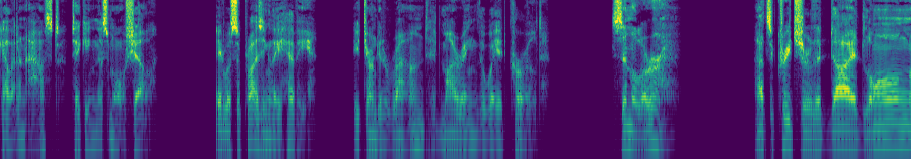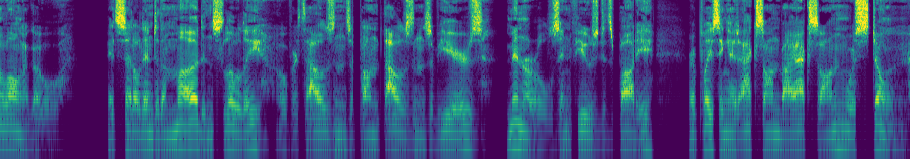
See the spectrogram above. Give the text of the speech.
Kaladin asked, taking the small shell. It was surprisingly heavy. He turned it around, admiring the way it curled. Similar. That's a creature that died long, long ago. It settled into the mud and slowly, over thousands upon thousands of years, minerals infused its body, replacing it axon by axon with stone.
